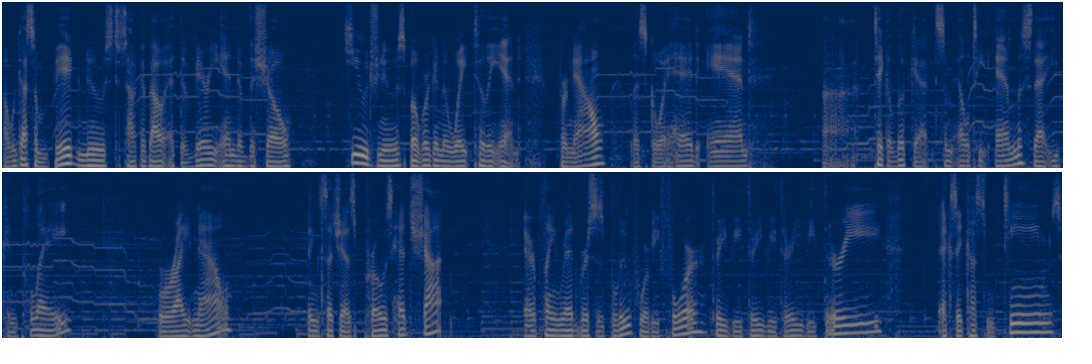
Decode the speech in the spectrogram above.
Uh, we got some big news to talk about at the very end of the show. Huge news, but we're going to wait till the end. For now, let's go ahead and uh, take a look at some LTMs that you can play right now. Things such as Pros Headshot, Airplane Red versus Blue 4v4, 3v3, v3, v3, XA Custom Teams,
